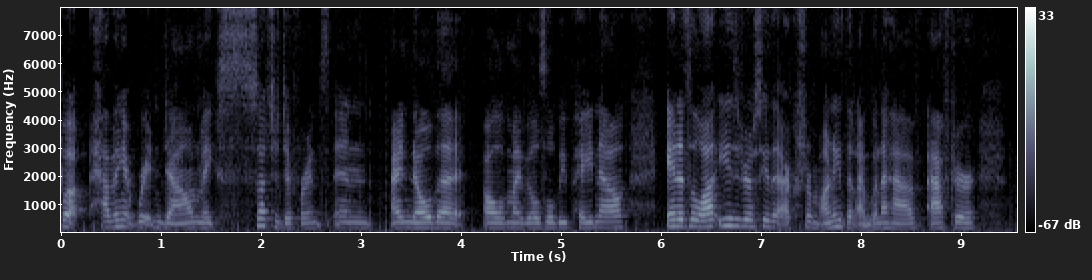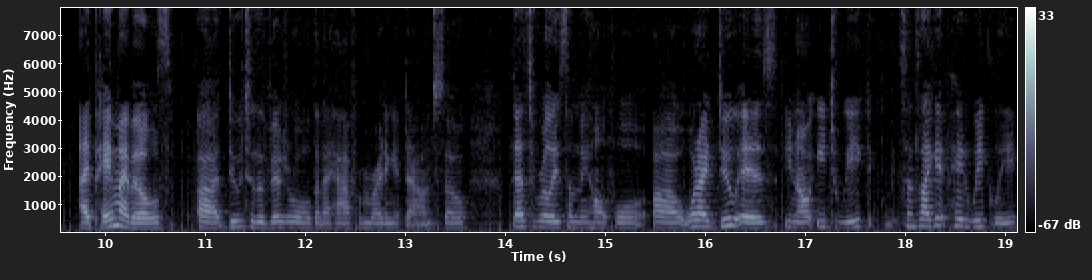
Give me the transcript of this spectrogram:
but having it written down makes such a difference. And I know that all of my bills will be paid now. And it's a lot easier to see the extra money that I'm going to have after I pay my bills uh, due to the visual that I have from writing it down. So that's really something helpful. Uh, what I do is, you know, each week, since I get paid weekly,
